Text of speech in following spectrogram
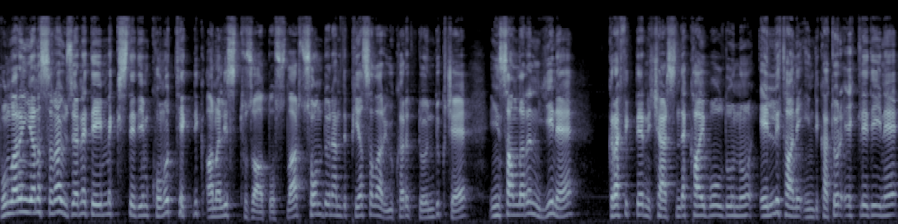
Bunların yanı sıra üzerine değinmek istediğim konu teknik analiz tuzağı dostlar. Son dönemde piyasalar yukarı döndükçe insanların yine grafiklerin içerisinde kaybolduğunu, 50 tane indikatör eklediğini,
